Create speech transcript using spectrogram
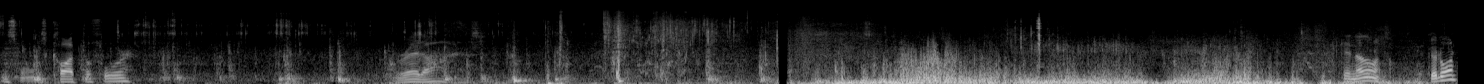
This one was caught before. Red eyes. Get another one. Good one?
